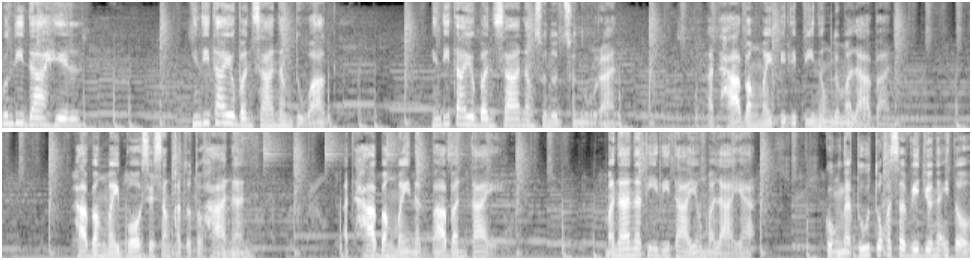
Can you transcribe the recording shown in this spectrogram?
Kundi dahil Hindi tayo bansa ng duwag. Hindi tayo bansa ng sunod-sunuran. At habang may Pilipinong lumalaban, habang may boses ang katotohanan, at habang may nagbabantay, mananatili tayong malaya. Kung natuto ka sa video na ito,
